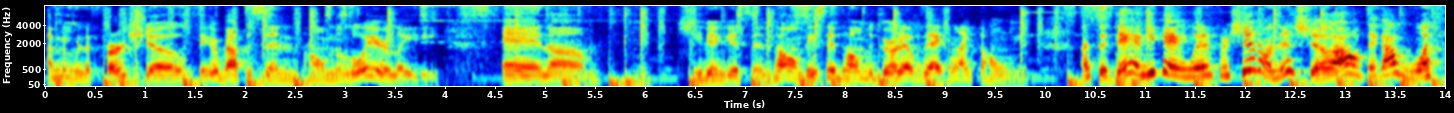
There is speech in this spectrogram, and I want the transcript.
I remember the first show they were about to send home the lawyer lady, and um, she didn't get sent home. They sent home the girl that was acting like the homie. I said, damn, you can't win for shit on this show. I don't think I won.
